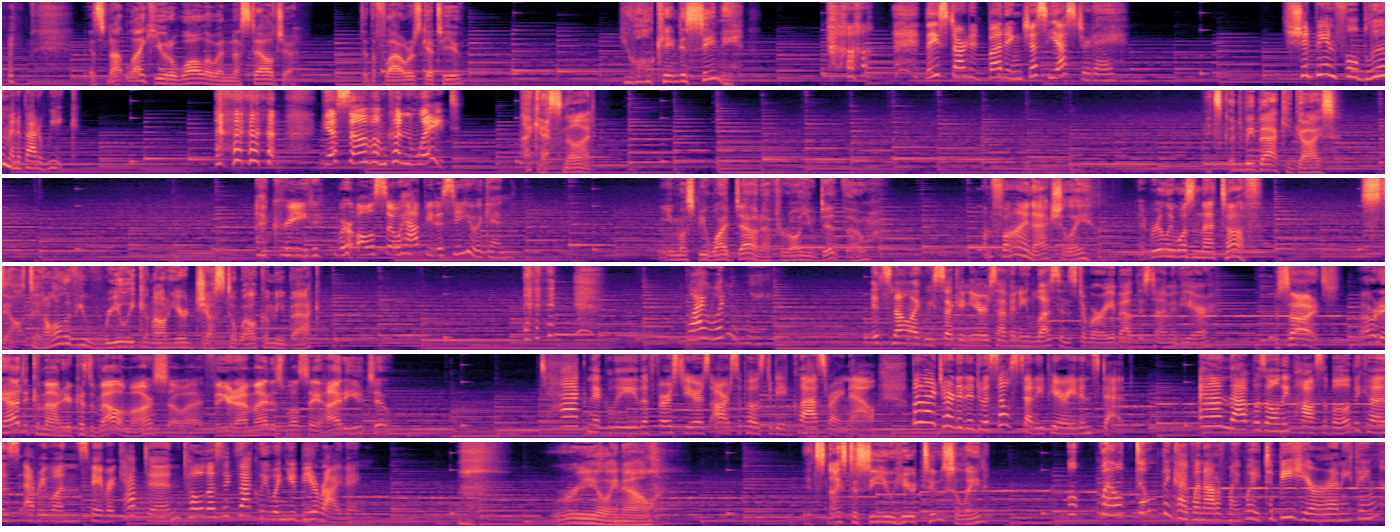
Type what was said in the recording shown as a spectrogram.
it's not like you to wallow in nostalgia. Did the flowers get to you? You all came to see me. They started budding just yesterday. Should be in full bloom in about a week. Guess some of them couldn't wait. I guess not. It's good to be back, you guys. Agreed. We're all so happy to see you again. You must be wiped out after all you did, though. I'm fine, actually. It really wasn't that tough. Still, did all of you really come out here just to welcome me back? Why wouldn't we? It's not like we second years have any lessons to worry about this time of year. Besides, I already had to come out here because of Valimar, so I figured I might as well say hi to you too. Technically, the first years are supposed to be in class right now, but I turned it into a self study period instead. And that was only possible because everyone's favorite captain told us exactly when you'd be arriving. Really now? It's nice to see you here too, Celine. Well, well, don't think I went out of my way to be here or anything.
